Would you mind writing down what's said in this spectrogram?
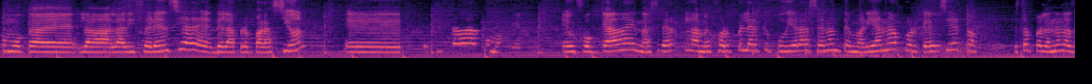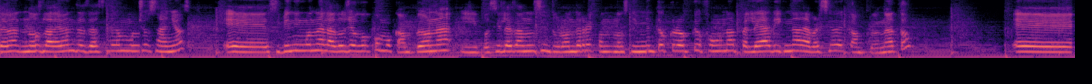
como que la, la diferencia de, de la preparación eh, estaba como que enfocada en hacer la mejor pelea que pudiera hacer ante Mariana, porque es cierto, esta pelea nos la deben, nos la deben desde hace muchos años. Eh, si bien ninguna de las dos llegó como campeona y pues sí les dan un cinturón de reconocimiento, creo que fue una pelea digna de haber sido de campeonato. Eh,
